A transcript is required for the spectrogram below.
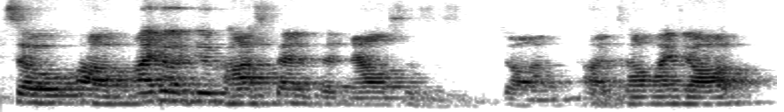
So um, I don't do cost benefit analysis, John. Uh, it's not my job.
